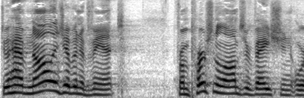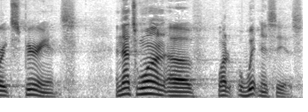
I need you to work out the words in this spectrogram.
to have knowledge of an event from personal observation or experience, and that's one of what a witness is.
